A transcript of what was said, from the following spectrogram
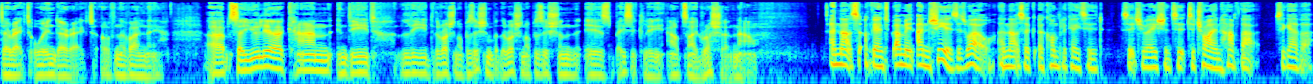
direct or indirect, of Navalny. Um, so Yulia can indeed lead the Russian opposition, but the Russian opposition is basically outside Russia now. And that's to, I mean, and she is as well. And that's a, a complicated situation to, to try and have that together.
